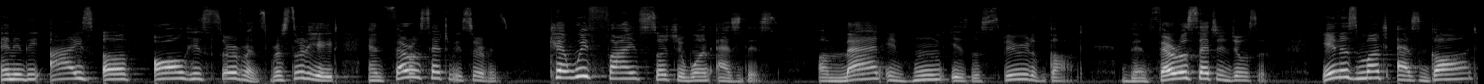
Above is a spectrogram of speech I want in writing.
and in the eyes of all his servants. Verse 38 And Pharaoh said to his servants, Can we find such a one as this, a man in whom is the Spirit of God? Then Pharaoh said to Joseph, Inasmuch as God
